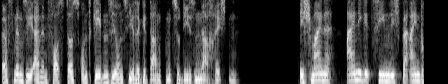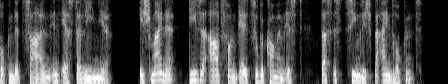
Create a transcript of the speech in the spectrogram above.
Öffnen Sie einen Fosters und geben Sie uns Ihre Gedanken zu diesen Nachrichten. Ich meine, einige ziemlich beeindruckende Zahlen in erster Linie. Ich meine, diese Art von Geld zu bekommen ist, das ist ziemlich beeindruckend.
